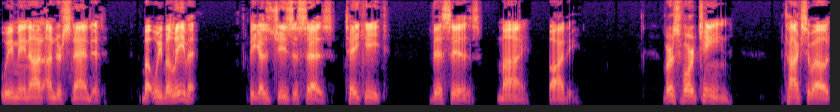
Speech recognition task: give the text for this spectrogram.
We may not understand it, but we believe it because Jesus says, Take, eat. This is my body. Verse 14 talks about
